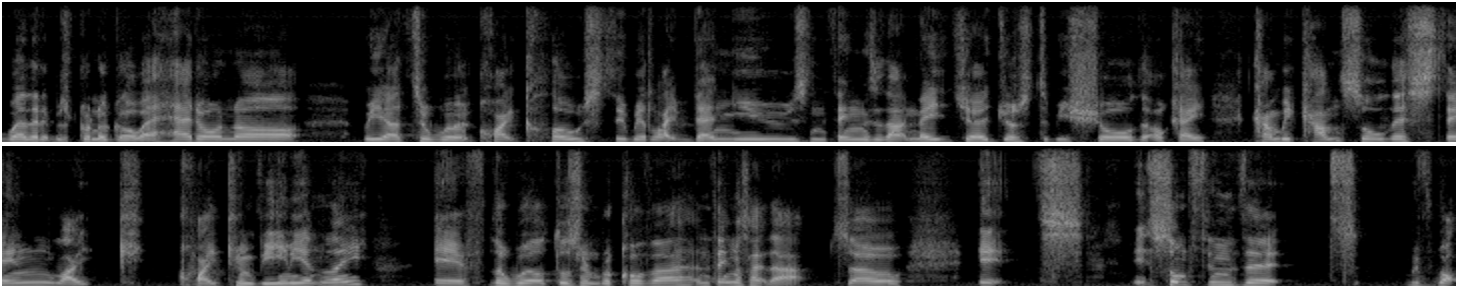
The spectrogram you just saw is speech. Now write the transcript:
whether it was going to go ahead or not. We had to work quite closely with like venues and things of that nature just to be sure that, okay, can we cancel this thing like quite conveniently if the world doesn't recover and things like that. So it's it's something that we've got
